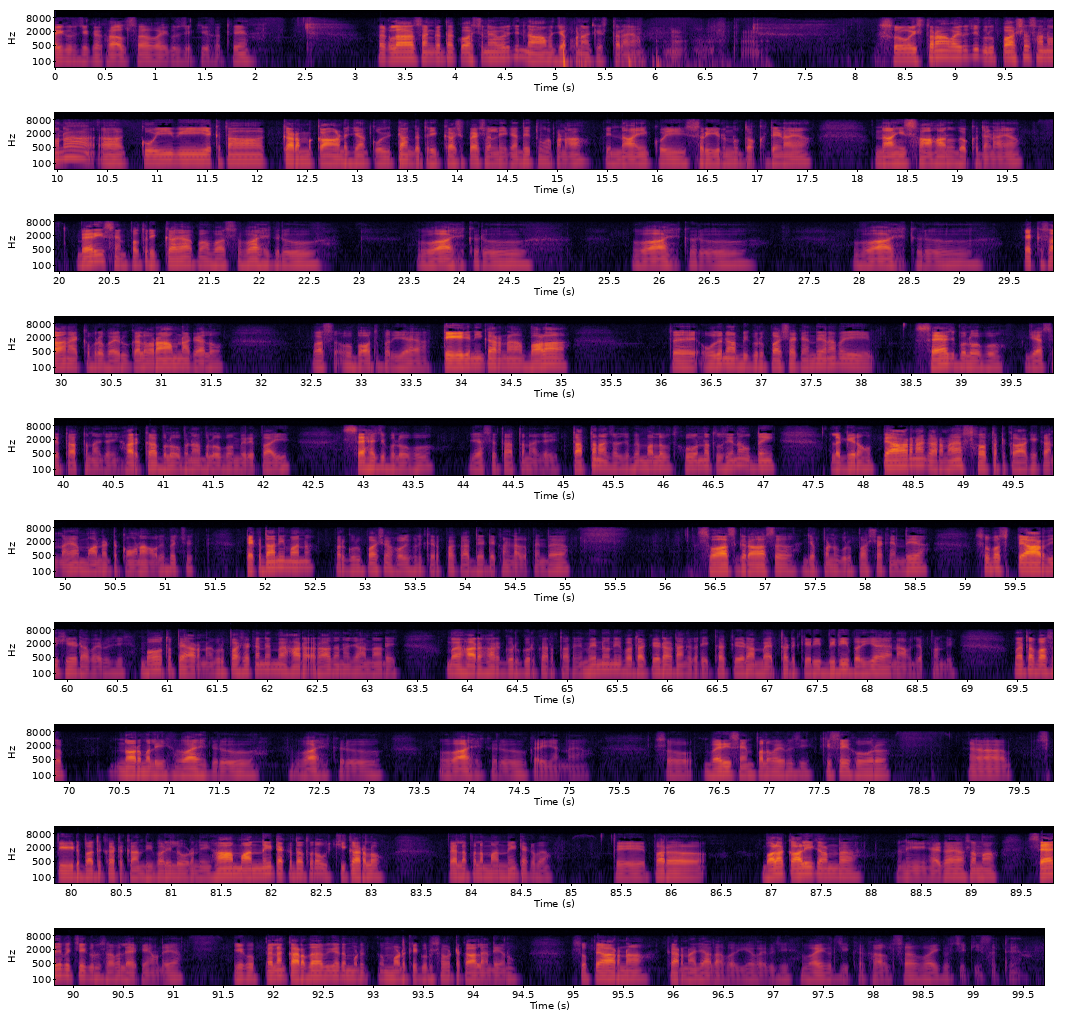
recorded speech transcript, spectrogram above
ਵਾਹਿਗੁਰੂ ਜੀ ਕਾ ਖਾਲਸਾ ਵਾਹਿਗੁਰੂ ਜੀ ਕੀ ਫਤਿਹ। ਅਗਲਾ ਸੰਗਤ ਦਾ ਕੁਐਸਚਨ ਹੈ ਵੀਰ ਜੀ ਨਾਮ ਜਪਣਾ ਕਿਸ ਤਰ੍ਹਾਂ ਆ? ਸੋ ਇਸ ਤਰ੍ਹਾਂ ਵਾਹਿਗੁਰੂ ਜੀ ਗੁਰੂ ਪਾਤਸ਼ਾਹ ਸਾਨੂੰ ਨਾ ਅ, ਕੋਈ ਵੀ ਇੱਕ ਤਾਂ ਕਰਮ ਕਾਂਡ ਜਾਂ ਕੋਈ ਢੰਗ ਤਰੀਕਾ ਸਪੈਸ਼ਲ ਨਹੀਂ ਕਹਿੰਦੇ ਤੂੰ ਆਪਣਾ ਵੀ ਨਾ ਹੀ ਕੋਈ ਸਰੀਰ ਨੂੰ ਦੁੱਖ ਦੇਣਾ ਆ ਨਾ ਹੀ ਸਾਹਾਂ ਨੂੰ ਦੁੱਖ ਦੇਣਾ ਆ। ਵੈਰੀ ਸਿੰਪਲ ਤਰੀਕਾ ਆ ਆਪਾਂ ਬਸ ਵਾਹਿਗੁਰੂ ਵਾਹਿਗੁਰੂ ਵਾਹਿਗੁਰੂ ਵਾਹਿਗੁਰੂ। ਇੱਕ ਸਾਹ ਨਾਲ ਇੱਕ ਬਰ ਵਾਹਿਗੁਰੂ ਕਹਿ ਲਓ ਆਰਾਮ ਨਾਲ ਕਹਿ ਲਓ। ਬਸ ਉਹ ਬਹੁਤ ਵਧੀਆ ਆ। ਤੇਜ਼ ਨਹੀਂ ਕਰਨਾ ਬਾਹਲਾ। ਤੇ ਉਹਦੇ ਨਾਲ ਵੀ ਗੁਰੂ ਪਾਤਸ਼ਾਹ ਕਹਿੰਦੇ ਆ ਨਾ ਭਈ ਸਹਿਜ ਬਲੋਬੋ ਜੈਸੇ ਤਤ ਨਾ ਜਾਈ। ਹਰ ਕਾ ਬਲੋਬ ਨਾ ਬਲੋਬੋ ਮੇਰੇ ਭਾਈ ਸਹਿਜ ਬਲੋਬੋ ਜੈਸੇ ਤਤ ਨਾ ਜਾਈ। ਤਤ ਨਾ ਚੱਲ ਜਾਵੇ ਮਤਲਬ ਹੋਰ ਨਾ ਤੁਸੀਂ ਨਾ ਉਦਾਂ ਹੀ ਲੱਗੇ ਰਹੋ। ਪਿਆਰ ਨਾ ਕਰਨਾ ਹੈ ਸੁੱਤ ਟਿਕਾ ਕੇ ਕਰਨਾ ਹੈ ਮਨ ਟਿਕਾਉਣਾ ਉਹਦੇ ਵਿੱਚ। ਟਿਕਦਾ ਨਹੀਂ ਮਨ ਪਰ ਗੁਰੂ ਪਾਤਸ਼ਾਹ ਹੌਲੀ ਹੌਲੀ ਕਿਰਪਾ ਕਰਦੇ ਆ, ਟਿਕਣ ਲੱਗ ਪੈਂਦਾ ਆ। ਸਵਾਸ ਗਰਾਸ ਜਪਣ ਨੂੰ ਗੁਰੂ ਪਾਤਸ਼ਾਹ ਕਹਿੰਦੇ ਆ। ਸੋ ਬਸ ਪਿਆਰ ਦੀ ਖੇਡ ਆ ਵਾਹਿਗੁਰੂ ਜੀ ਬਹੁਤ ਪਿਆਰ ਨਾਲ। ਗੁਰੂ ਪਾਤਸ਼ਾਹ ਕਹਿੰਦੇ, ਮੈਂ ਹਰ ਆਰਾਧਨਾ ਜਾਣਾ ਰੇ, ਮੈਂ ਹਰ ਹਰ ਗੁਰ ਗੁਰ ਕਰਤਾ ਰਹੇ ਮੈਨੂੰ ਨਹੀਂ ਪਤਾ ਕਿਹੜਾ ਢੰਗ ਤਰੀਕਾ, ਕਿਹੜਾ ਮੈਥਡ ਕਿਹੜੀ ਵਿਧੀ ਵਧੀਆ ਆ ਨਾਮ ਜਪਣ ਦੀ। ਮੈਂ ਤਾਂ ਬਸ ਨਾਰਮਲੀ ਵਾਹਿਗੁਰੂ ਵਾਹਿਗੁਰੂ ਵਾਹਿਗੁਰੂ ਕਰੀ ਜਾਂਦਾ ਆ। So very simple Waheguru ji ਕਿਸੇ ਹੋਰ ਸਪੀਡ ਵੱਧ ਘੱਟ ਕਰਨ ਦੀ ਵਾਲੀ ਲੋੜ ਨਹੀਂ। ਹਾਂ, ਮਨ ਨਹੀਂ ਟਿਕਦਾ ਥੋੜਾ ਉੱਚੀ ਕਰ ਲਓ। ਪਹਿਲਾਂ ਪਹਿਲਾਂ ਮਨ ਨਹੀਂ ਟਿਕਦਾ। ਤੇ ਪਰ ਬਾਹਲਾ ਕਾਲੀ ਕਰਨ ਦਾ ਨਹੀਂ ਹੈਗਾ ਆ ਸਮਾਂ। ਸਹਿਜ ਵਿੱਚ ਹੀ ਗੁਰੂ ਸਾਹਿਬ ਲੈ ਕੇ ਆਉਂਦੇ ਆ। ਜੇ ਕੋਈ ਪਹਿਲਾਂ ਕਰਦਾ ਵੀ ਆ ਤਾਂ ਮੁੜ ਮੁੜ ਕੇ ਗੁਰੂ ਸਾਹਿਬ ਟਿਕਾ ਲੈਂਦੇ ਉਹਨੂੰ। ਸੋ ਪਿਆਰ ਨਾਲ ਕਰਨਾ ਜ਼ਿਆਦਾ ਵਧੀਆ, ਵਾਹਿਗੁਰੂ ਜੀ ਵਾਹਿਗੁਰੂ ਜੀ ਕਾ ਖਾਲਸਾ, ਵਾਹਿਗੁਰੂ ਜੀ ਕੀ ਫਤਿਹ।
